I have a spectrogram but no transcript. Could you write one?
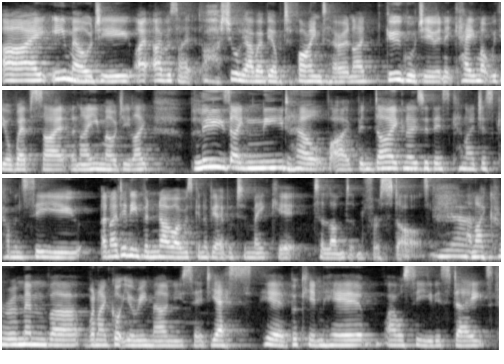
I emailed you. I, I, was like, oh, surely I won't be able to find her. And I Googled you and it came up with your website. And I emailed you, like, please, I need help. I've been diagnosed with this. Can I just come and see you? And I didn't even know I was going to be able to make it to London for a start. Yeah. And I can remember when I got your email and you said, yes, here, book in here. I will see you this date.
